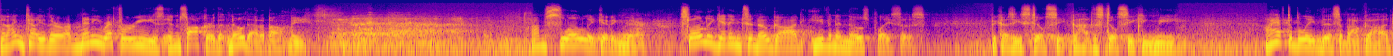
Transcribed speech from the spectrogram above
And I can tell you there are many referees in soccer that know that about me. I'm slowly getting there, slowly getting to know God even in those places because he's still seek, God is still seeking me. I have to believe this about God.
